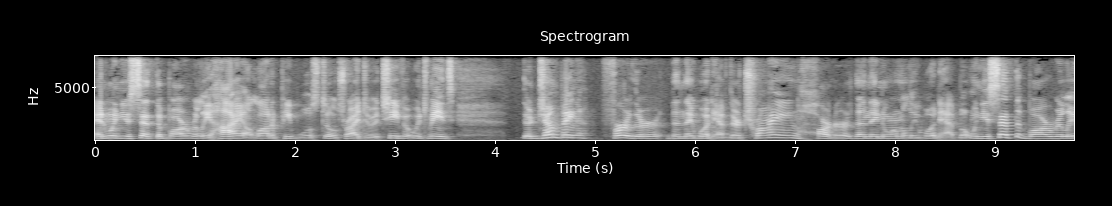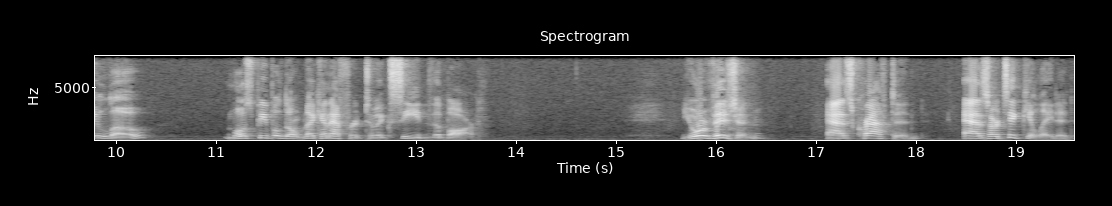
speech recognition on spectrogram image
And when you set the bar really high, a lot of people will still try to achieve it, which means they're jumping further than they would have. They're trying harder than they normally would have. But when you set the bar really low, most people don't make an effort to exceed the bar. Your vision, as crafted, as articulated,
